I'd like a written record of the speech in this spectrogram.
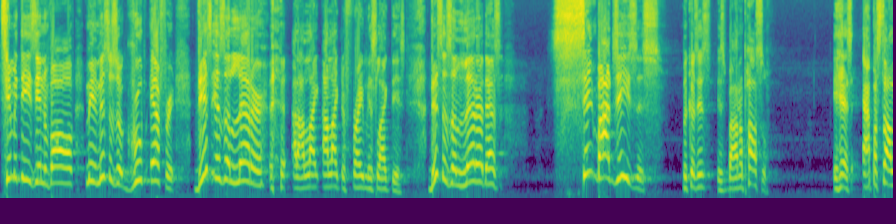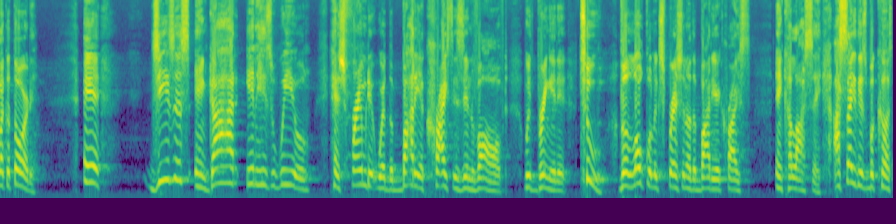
Timothy's involved. I mean, this is a group effort. This is a letter, and I like, I like to frame this like this. This is a letter that's sent by Jesus because it's, it's by an apostle. It has apostolic authority. And Jesus and God in his will has framed it where the body of Christ is involved with bringing it to the local expression of the body of Christ in Colossae. I say this because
